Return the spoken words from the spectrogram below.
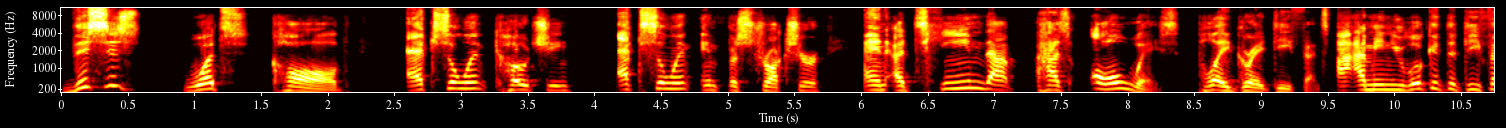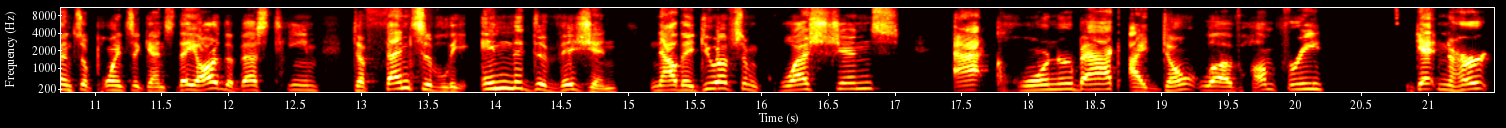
This is what's called excellent coaching, excellent infrastructure, and a team that has always played great defense. I mean, you look at the defensive points against, they are the best team defensively in the division. Now, they do have some questions at cornerback. I don't love Humphrey getting hurt,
